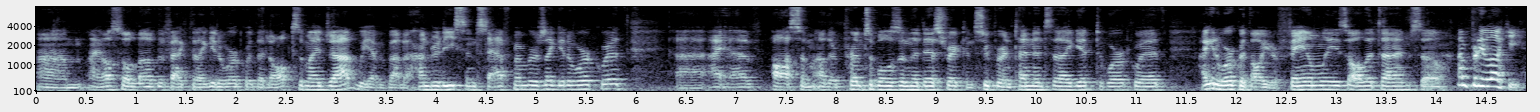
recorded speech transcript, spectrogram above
Um, I also love the fact that I get to work with adults in my job. We have about 100 Easton staff members I get to work with. Uh, I have awesome other principals in the district and superintendents that I get to work with. I get to work with all your families all the time, so I'm pretty lucky.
